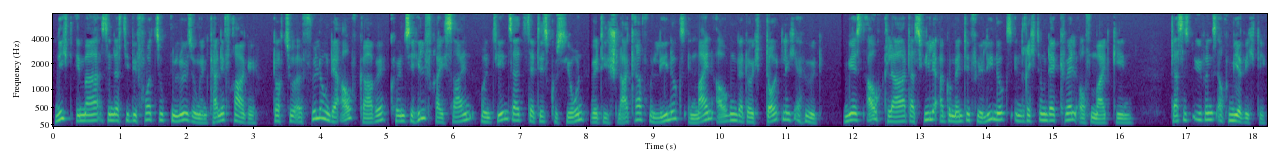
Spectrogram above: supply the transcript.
Nicht immer sind das die bevorzugten Lösungen, keine Frage. Doch zur Erfüllung der Aufgabe können sie hilfreich sein und jenseits der Diskussion wird die Schlagkraft von Linux in meinen Augen dadurch deutlich erhöht. Mir ist auch klar, dass viele Argumente für Linux in Richtung der Quelloffenheit gehen. Das ist übrigens auch mir wichtig.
